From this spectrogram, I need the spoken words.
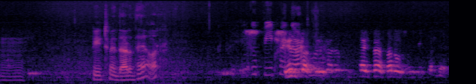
हम्म, पीठ में दर्द है और? पीठ में दर्द का सिर का जो पिछला हिस्सा है सर उसमें है।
